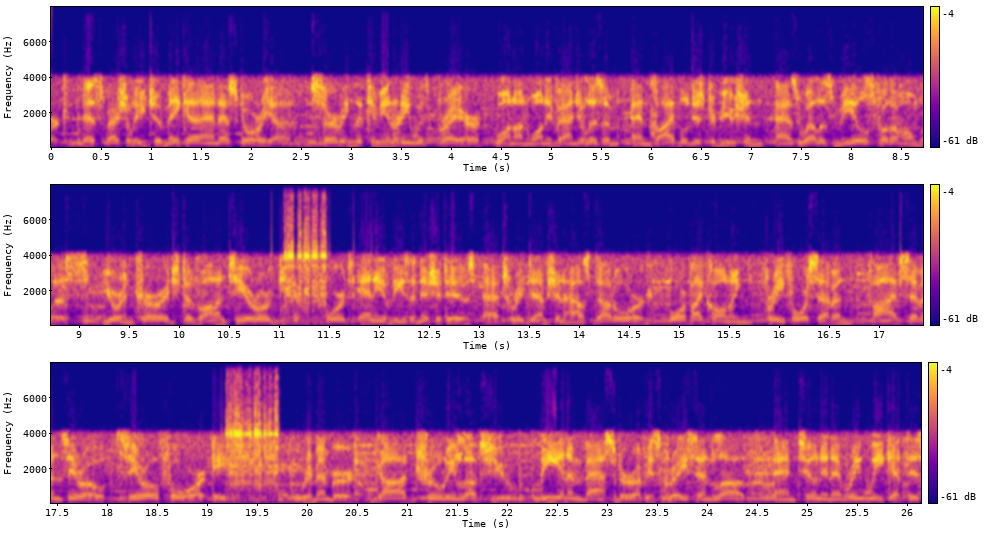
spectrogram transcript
York, especially Jamaica and Astoria, serving the community with prayer, one on one evangelism, and Bible distribution, as well as meals for the homeless. You're encouraged to volunteer or give towards any of these initiatives at redemptionhouse.org or by calling 347 570 0480. Remember, God truly loves you. Be an ambassador of His grace and love, and tune in every week at this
